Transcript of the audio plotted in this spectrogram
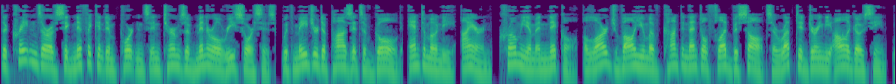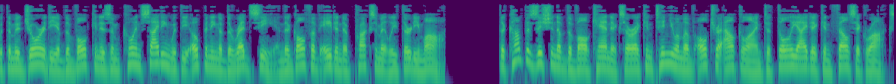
The cratons are of significant importance in terms of mineral resources, with major deposits of gold, antimony, iron, chromium and nickel. A large volume of continental flood basalts erupted during the Oligocene, with the majority of the volcanism coinciding with the opening of the Red Sea and the Gulf of Aden approximately 30 ma. The composition of the volcanics are a continuum of ultra-alkaline to tholeiitic and felsic rocks.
